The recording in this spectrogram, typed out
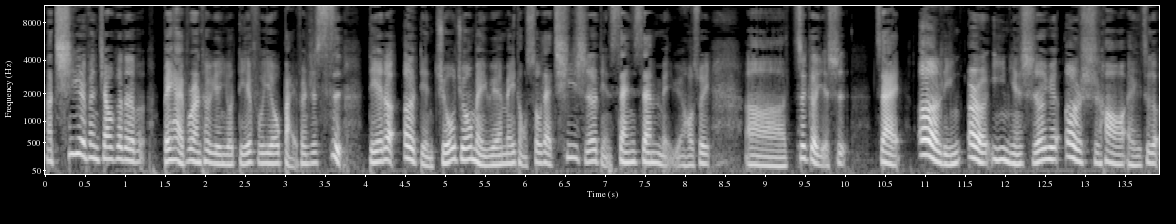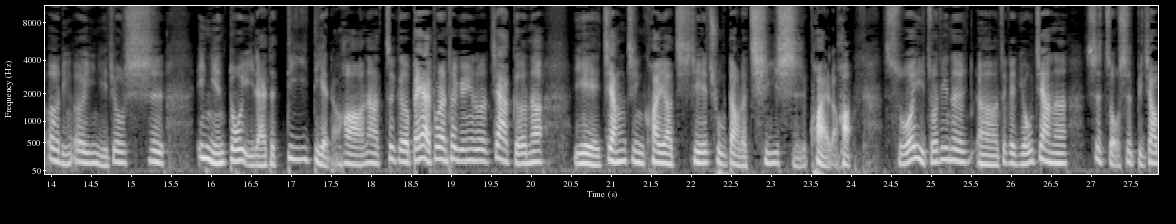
那七月份交割的北海布兰特原油跌幅也有百分之四。跌了二点九九美元每桶，收在七十二点三三美元哈，所以，呃，这个也是在二零二一年十二月二十号，哎，这个二零二一也就是一年多以来的低点了哈。那这个北海布兰特原油的价格呢，也将近快要接触到了七十块了哈。所以昨天的呃这个油价呢是走势比较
